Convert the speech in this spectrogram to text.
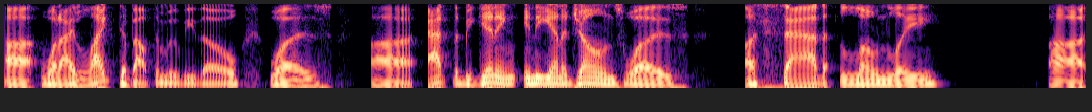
Uh, what I liked about the movie, though, was uh, at the beginning, Indiana Jones was a sad, lonely, uh,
